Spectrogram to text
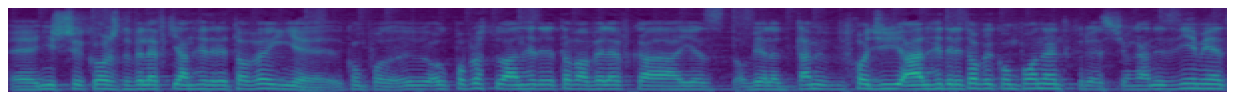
E, Niższy koszt wylewki anhydrytowej? Nie. Kompo- y, po prostu anhydrytowa wylewka jest o wiele, tam wchodzi anhydrytowy komponent, który jest ściągany z Niemiec,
